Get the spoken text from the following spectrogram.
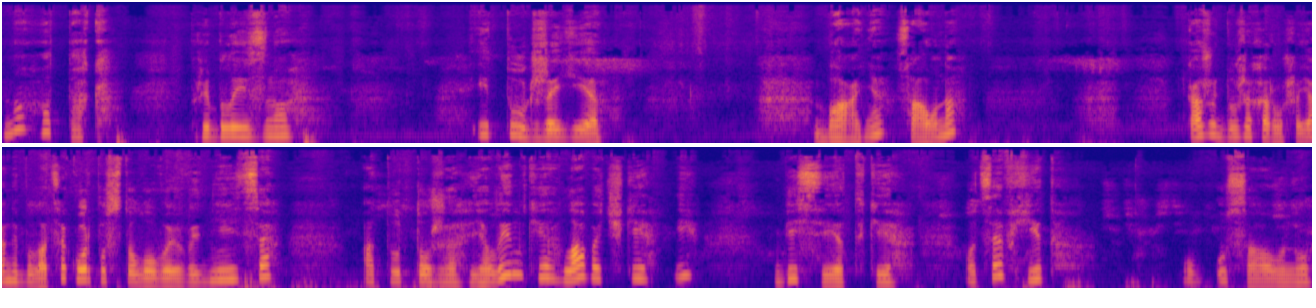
Ну, отак приблизно. І тут же є баня, сауна. Кажуть, дуже хороша. Я не була. Це корпус столової видніється. А тут теж ялинки, лавочки і бесідки. Оце вхід у, у сауну.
